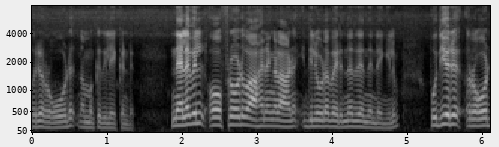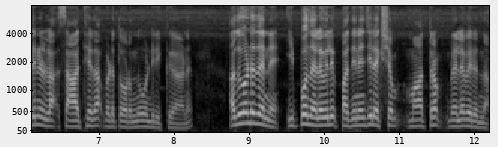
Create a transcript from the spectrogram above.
ഒരു റോഡ് നമുക്കിതിലേക്കുണ്ട്. നിലവിൽ ഓഫ് റോഡ് വാഹനങ്ങളാണ് ഇതിലൂടെ വരുന്നത് എന്നുണ്ടെങ്കിലും പുതിയൊരു റോഡിനുള്ള സാധ്യത ഇവിടെ തുറന്നുകൊണ്ടിരിക്കുകയാണ്. അതുകൊണ്ട് തന്നെ ഇപ്പോൾ നിലവിൽ പതിനഞ്ച് ലക്ഷം മാത്രം വില വരുന്ന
